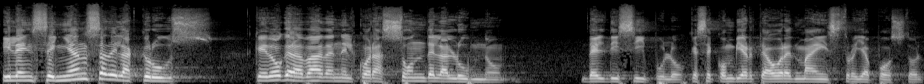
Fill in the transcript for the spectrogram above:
Y la enseñanza de la cruz quedó grabada en el corazón del alumno, del discípulo, que se convierte ahora en maestro y apóstol.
